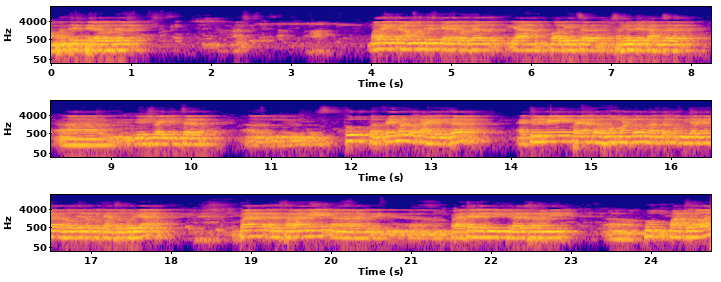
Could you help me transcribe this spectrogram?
आमंत्रित केल्याबद्दल मला इथं आमंत्रित केल्याबद्दल या कॉलेजचं संयोजकांचं गिरीशबाईंचं खूप प्रेमळ लोक आहेत इथं. ॲक्च्युली मी पहिल्यांदा हो म्हणलो नंतर मग विचार केला राहू दे नको कॅन्सल करूया. पण सरांनी प्राचार्यांनी खिलारे सरांनी खूप पाठपुरावा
